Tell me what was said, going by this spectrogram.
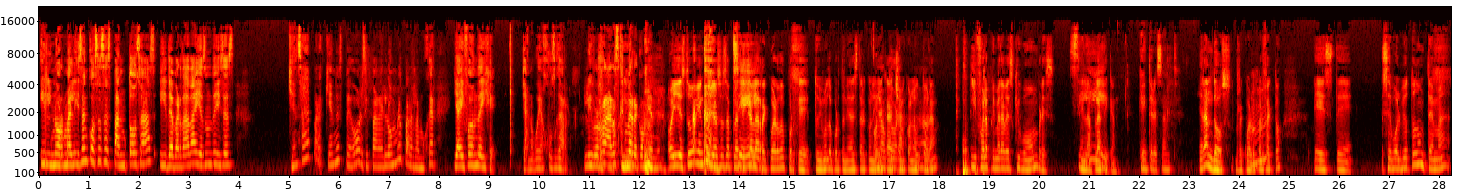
Y normalizan cosas espantosas y de verdad ahí es donde dices, ¿quién sabe para quién es peor? Si para el hombre o para la mujer. Y ahí fue donde dije, ya no voy a juzgar libros raros que me recomienden. Oye, estuvo bien curiosa esa plática, la recuerdo porque tuvimos la oportunidad de estar con, Lidia Cacho, con la autora, y fue la primera vez que hubo hombres en la plática. Qué interesante. Eran dos, recuerdo perfecto. Este, se volvió todo un tema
